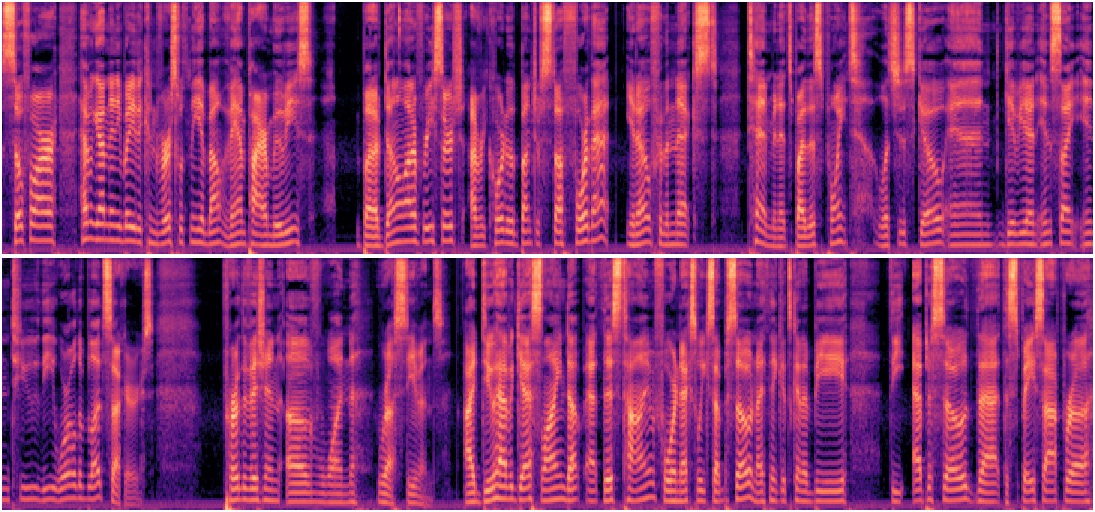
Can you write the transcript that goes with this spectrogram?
so far haven't gotten anybody to converse with me about vampire movies. But I've done a lot of research. I've recorded a bunch of stuff for that. You know, for the next 10 minutes by this point, let's just go and give you an insight into the world of bloodsuckers per the vision of one Russ Stevens. I do have a guest lined up at this time for next week's episode, and I think it's going to be the episode that the space opera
